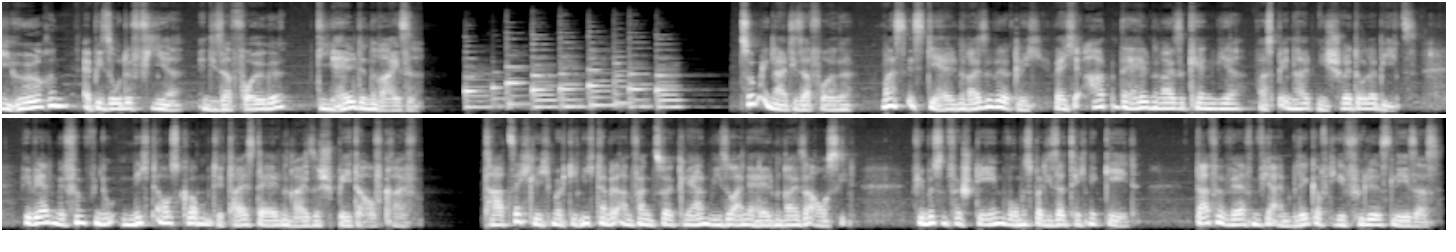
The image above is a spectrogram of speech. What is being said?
Sie hören Episode 4 in dieser Folge Die Heldenreise. Zum Inhalt dieser Folge. Was ist die Heldenreise wirklich? Welche Arten der Heldenreise kennen wir? Was beinhalten die Schritte oder Beats? Wir werden mit fünf Minuten nicht auskommen und Details der Heldenreise später aufgreifen. Tatsächlich möchte ich nicht damit anfangen zu erklären, wie so eine Heldenreise aussieht. Wir müssen verstehen, worum es bei dieser Technik geht. Dafür werfen wir einen Blick auf die Gefühle des Lesers.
